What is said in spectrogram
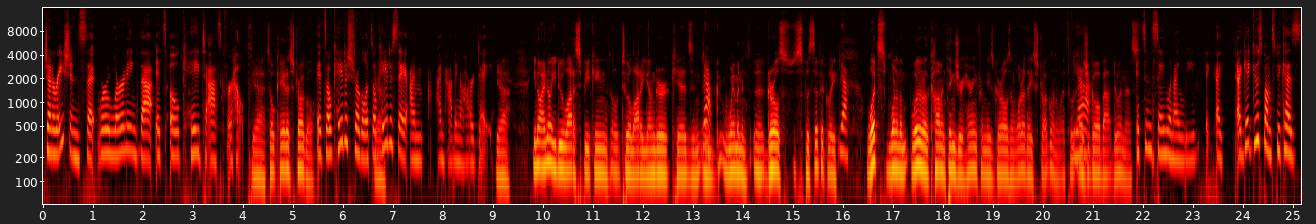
generations that we're learning that it's okay to ask for help Yeah. It's okay to struggle. it's okay to struggle it's Yeah. okay to say i'm i'm having a hard day Yeah. You know, I know you do a lot of speaking to- to a lot of younger kids and, Yeah. and g- women and uh, girls specifically. yeah What's one of the what are the common things you're hearing from these girls and what are they struggling with as you go about doing this? it's insane when i leave I, I i get goosebumps because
